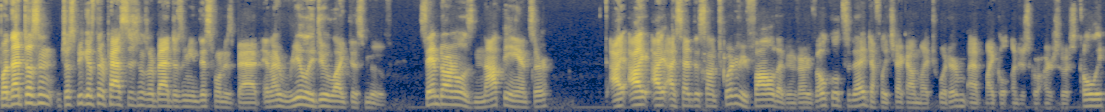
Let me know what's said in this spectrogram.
But that doesn't just because their past decisions are bad doesn't mean this one is bad. And I really do like this move. Sam Darnold is not the answer. I, I I said this on Twitter. If you followed, I've been very vocal today. Definitely check out my Twitter at Michael underscore underscore Scully.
